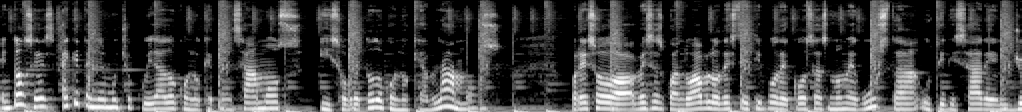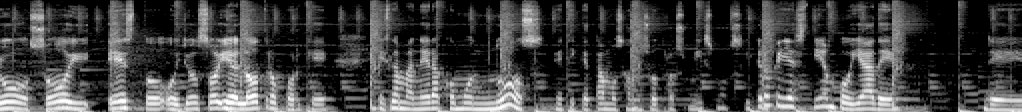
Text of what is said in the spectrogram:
Entonces, hay que tener mucho cuidado con lo que pensamos y sobre todo con lo que hablamos. Por eso a veces cuando hablo de este tipo de cosas no me gusta utilizar el yo soy esto o yo soy el otro porque es la manera como nos etiquetamos a nosotros mismos. Y creo que ya es tiempo ya de, de,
